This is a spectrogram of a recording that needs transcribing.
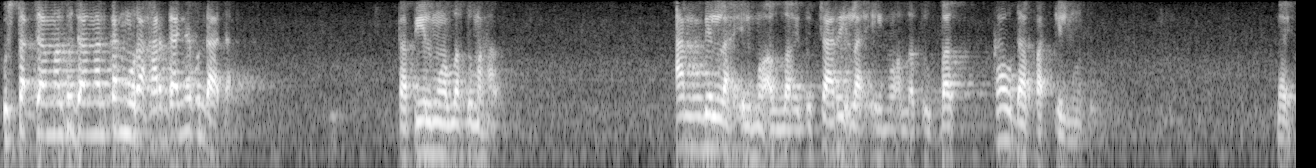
Ustadz Jamal itu jangankan murah, harganya pun tidak ada. Tapi ilmu Allah itu mahal. Ambillah ilmu Allah itu, carilah ilmu Allah itu, kau dapat ilmu itu. Baik.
